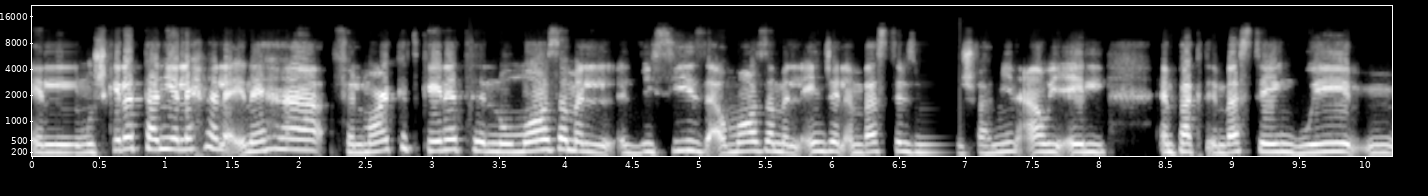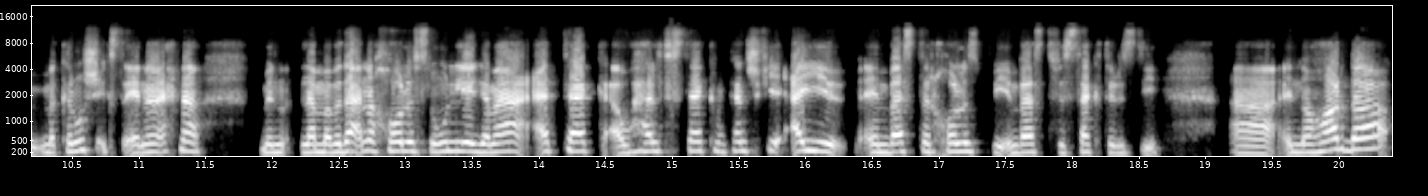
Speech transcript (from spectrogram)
المشكلة الثانية اللي إحنا لقيناها في ال market كانت إنه معظم ال VCs أو معظم ال angel investors مش فاهمين قوي إيه ال impact investing وما كانوش يعني إحنا من لما بدأنا خالص نقول يا جماعة edtech أو health tech ما كانش في أي investor خالص بي invest في ال sectors دي. آه النهارده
